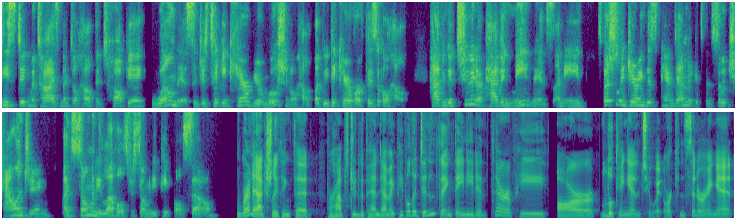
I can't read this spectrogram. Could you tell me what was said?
destigmatize mental health and talking wellness and just taking care of your emotional health, like we take care of our physical health, having a tune up, having maintenance. I mean, especially during this pandemic, it's been so challenging on so many levels for so many people. So, Brett, I actually think that perhaps due to the pandemic, people that didn't think they needed therapy are looking into it or considering it.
